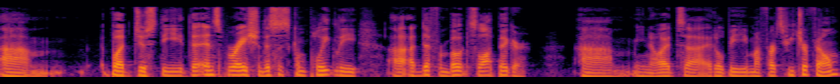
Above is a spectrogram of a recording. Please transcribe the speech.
Um, but just the the inspiration. This is completely uh, a different boat. It's a lot bigger. Um, you know, it's uh, it'll be my first feature film.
